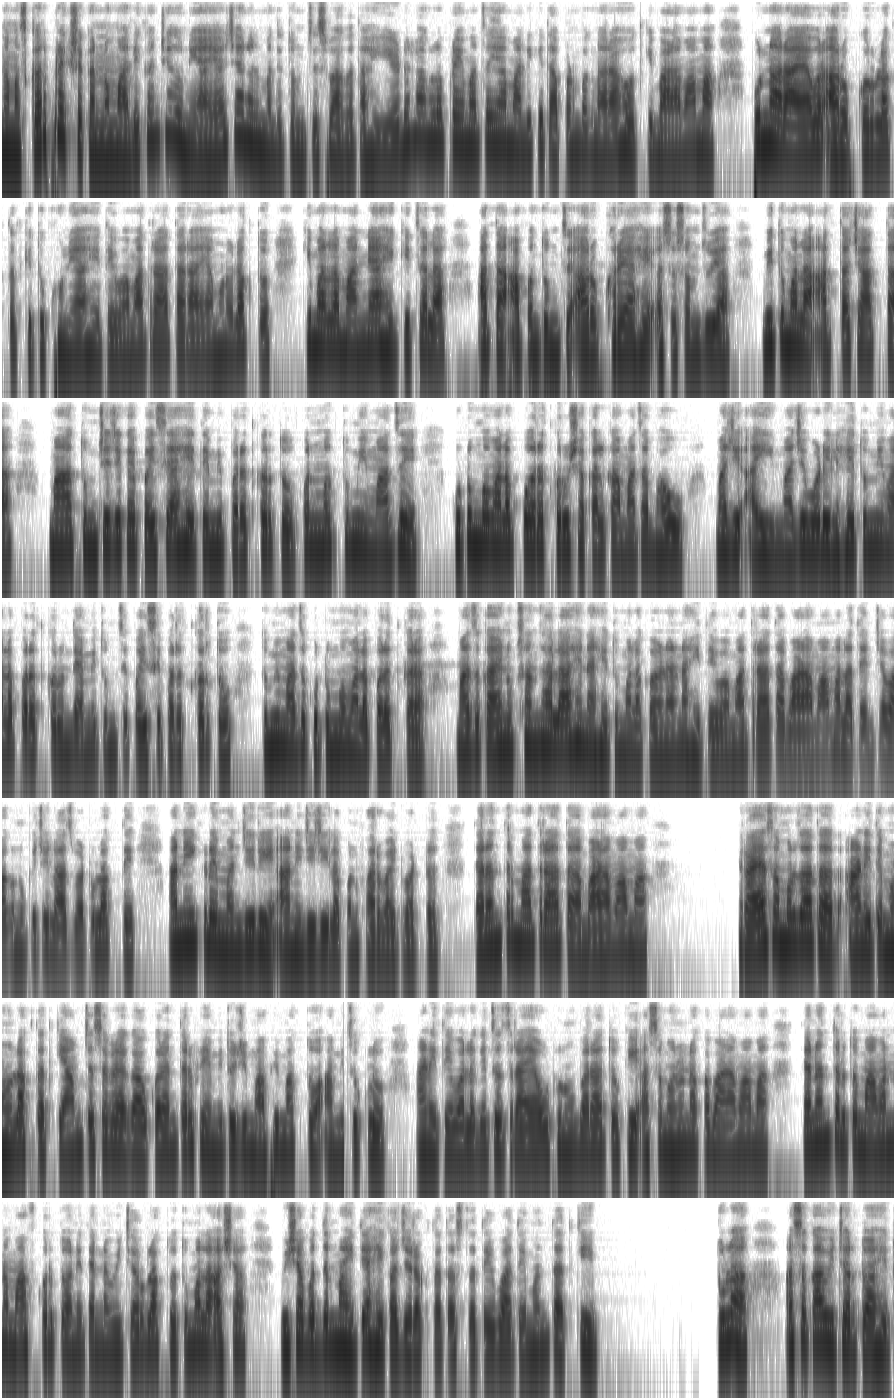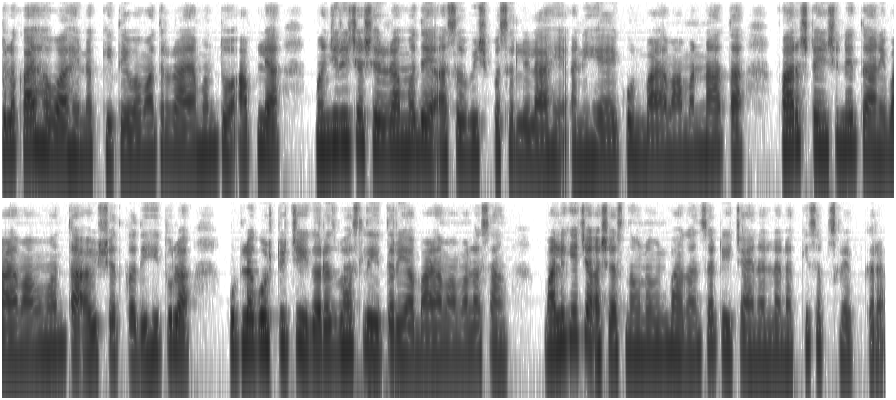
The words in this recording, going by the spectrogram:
नमस्कार प्रेक्षकांनो मालिकांची दुनिया या चॅनलमध्ये तुमचे स्वागत आहे. येड लागलं प्रेमाचं या मालिकेत आपण बघणार आहोत की बाळामामा पुन्हा रायावर आरोप करू लागतात की तू खुनी आहे तेव्हा मात्र आता राया म्हणू लागतो की मला मान्य आहे की चला आता आपण तुमचे आरोप खरे आहे असं समजूया. मी तुम्हाला आत्ताच्या आत्ता मा तुमचे जे काही पैसे आहे ते मी परत करतो पण मग तुम्ही माझे कुटुंब मला परत करू शकाल का? माझा भाऊ माझी आई माझे वडील हे तुम्ही मला परत करून द्या. मी तुमचे पैसे परत करतो. तुम्ही माझं कुटुंब मला परत करा. माझं काय नुकसान झालं आहे ना हे तुम्हाला कळणार नाही तेव्हा. मात्र आता बाळामामाला त्यांच्या वागणुकीची लाज वाटू लागते आणि इकडे मंजिरी आणि जिजीला पण फार वाईट वाटतं. त्यानंतर मात्र आता बाळामामा रायासमोर जातात आणि ते म्हणू लागतात की आमच्या सगळ्या गावकऱ्यांतर्फे मी तुझी माफी मागतो आम्ही चुकलो. आणि तेव्हा लगेचच राया उठून उभा राहतो की असं म्हणू नका बाळा मामा. त्यानंतर तो मामांना माफ करतो आणि त्यांना विचारू लागतो तुम्हाला अशा विषयाबद्दल माहिती आहे का? जे रक्तात असतं तेव्हा? ते म्हणतात की तुला असं का विचारतो आहे? तुला काय हवं आहे नक्की तेव्हा? मात्र राया म्हणतो आपल्या मंजिरीच्या शरीरामध्ये असं विष पसरलेलं आहे. आणि हे ऐकून बाळामामांना आता फारच टेन्शन येतं आणि बाळामामा म्हणता आयुष्यात कधीही तुला कुठल्या गोष्टीची गरज भासली तर या बाळामामाला सांग. मालिकेच्या अशाच नवनवीन भागांसाठी चॅनलला नक्की सबस्क्राईब करा.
